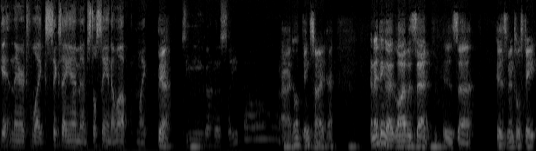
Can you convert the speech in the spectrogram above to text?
getting there to like 6 a.m. and I'm still seeing him up. I'm like, yeah. is he going to sleep? I don't think so. I, and I think a lot of it's that his uh, his mental state,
